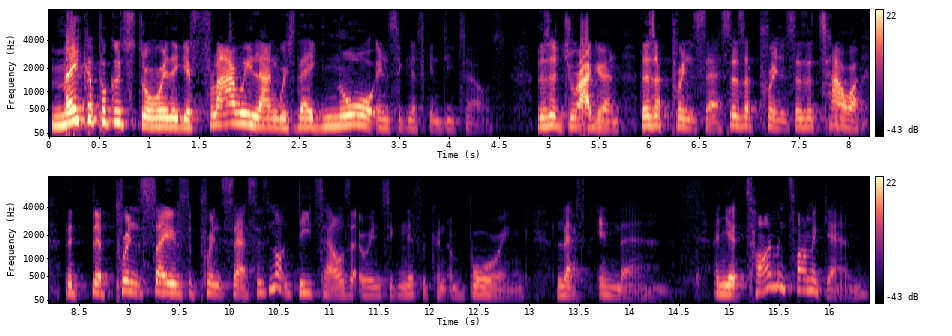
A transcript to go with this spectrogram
make up a good story, they give flowery language, they ignore insignificant details. There's a dragon, there's a princess, there's a prince, there's a tower. The, the prince saves the princess. There's not details that are insignificant and boring left in there. And yet, time and time again,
